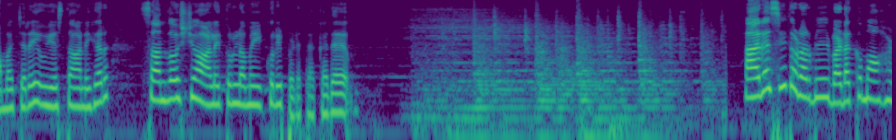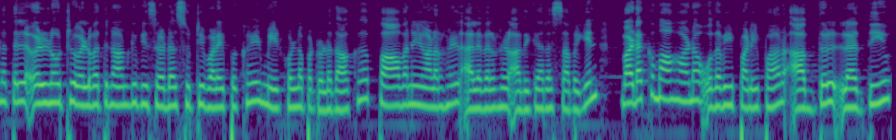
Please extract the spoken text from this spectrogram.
அமைச்சரை உயர்ஸ்தானிகர் சந்தோஷா அழைத்துள்ளமை குறிப்பிடத்தக்கது. அரசி தொடர்பில் வடக்கு மாகாணத்தில் எழுநூற்று எழுபத்தி நான்கு விசேட சுற்றி வளைப்புகள் மேற்கொள்ளப்பட்டுள்ளதாக பாவனையாளர்கள் அலுவல்கள் அதிகார சபையின் வடக்கு மாகாண உதவி பணிப்பாளர் அப்துல் லத்தீவ்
